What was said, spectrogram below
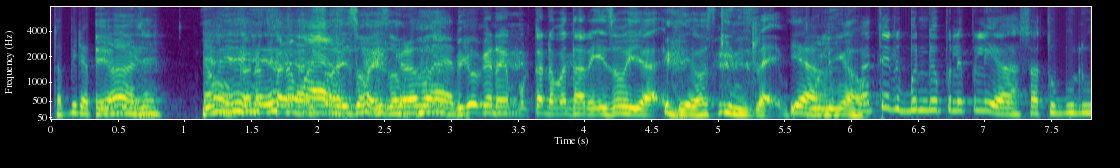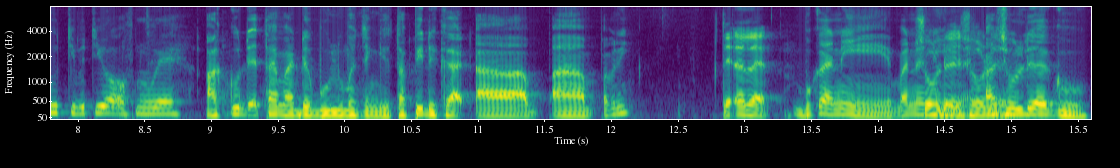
Tapi dah Eh, pilih ah, lah. je. No, Yeah, kau, yeah, kau yeah, dapat sorry, sorry, sorry. Kau dapat. Because kau, dapat, kau dapat tarik. So yeah, your skin is like Ya, pulling out. Nanti ada benda pelik-pelik lah Satu bulu tiba-tiba off nowhere. Aku that time ada bulu macam gitu. Tapi dekat uh, uh, Apa ni? Tak lalat Bukan ni Mana Shoulder, ni? Shoulder. Ah, shoulder aku.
